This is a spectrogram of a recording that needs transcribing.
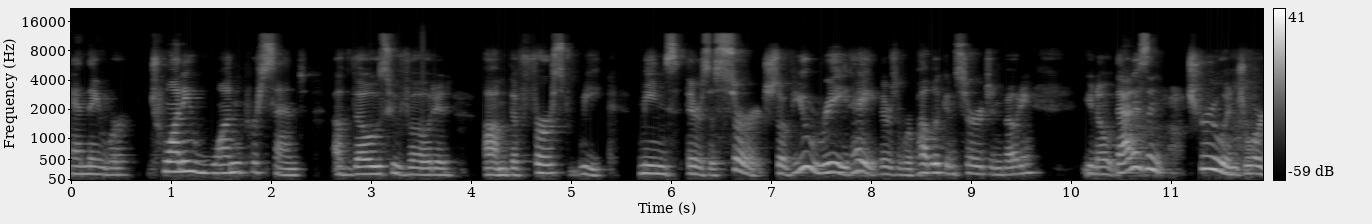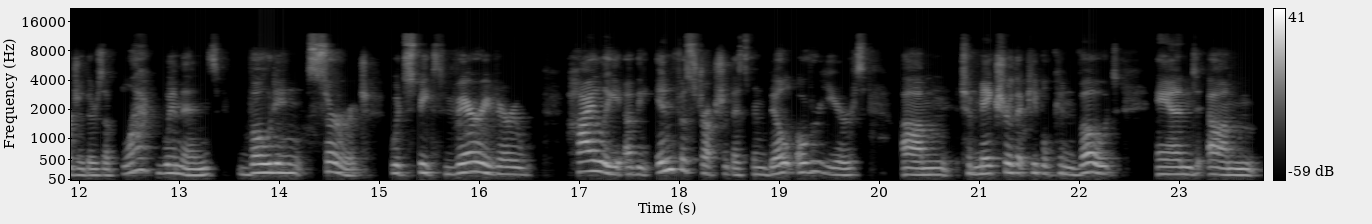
and they were 21% of those who voted um, the first week, means there's a surge. So if you read, hey, there's a Republican surge in voting, you know, that isn't true in Georgia. There's a Black women's voting surge, which speaks very, very highly of the infrastructure that's been built over years um, to make sure that people can vote and um,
